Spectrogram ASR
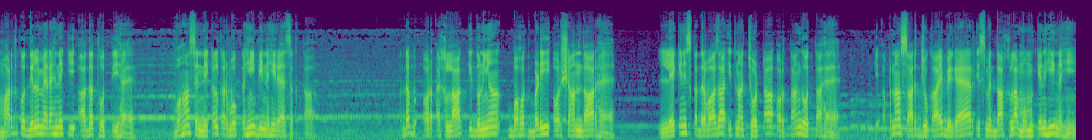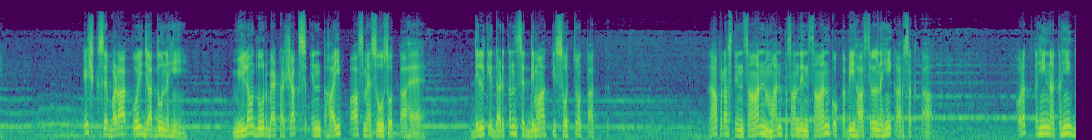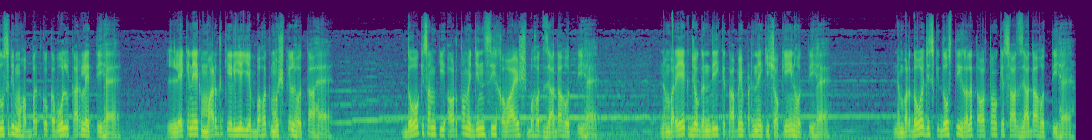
मर्द को दिल में रहने की आदत होती है। वहाँ से निकलकर वो कहीं भी नहीं रह सकता। अदब और अखलाक की दुनिया बहुत बड़ी और शानदार है, लेकिन इसका दरवाज़ा इतना छोटा और तंग होता है कि अपना सर झुकाए बगैर इसमें दाखला मुमकिन ही नहीं। इश्क से बड़ा कोई जादू नहीं। मीलों दूर बैठा शख्स इंतहाई पास महसूस होता है। दिल की धड़कन से दिमाग की सोचों तक। नाप्रस्त इंसान, मनपसंद इंसान को कभी हासिल नहीं कर सकता। औरत कहीं ना कहीं दूसरी मोहब्बत को कबूल कर लेती है। लेकिन एक मर्द के लिए ये बहुत मुश्किल होता है। दो किस्म की औरतों में जिनसी ख्वाहिश बहुत ज़्यादा होती है। नंबर एक, जो गंदी किताबें पढ़ने की शौकीन होती है। नंबर दो, जिसकी दोस्ती गलत औरतों के साथ ज़्यादा होती है।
